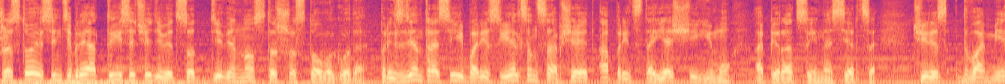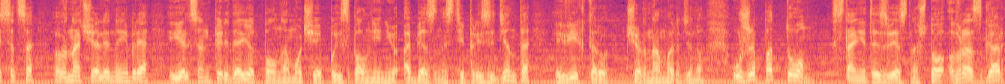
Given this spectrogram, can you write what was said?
6 сентября 1996 года. Президент России Борис Ельцин сообщает о предстоящей ему операции на сердце. Через два месяца, в начале ноября, Ельцин передает полномочия по исполнению обязанностей президента Виктору Черномырдину. Уже потом станет известно, что в разгар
